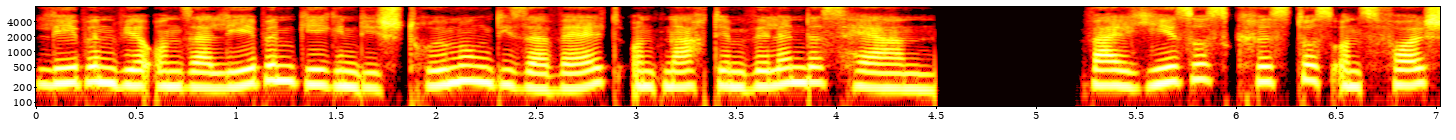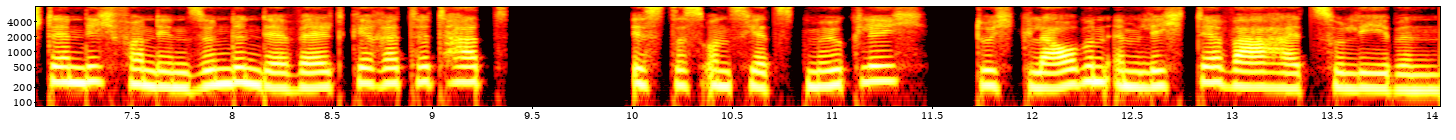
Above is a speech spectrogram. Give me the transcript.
Leben wir unser Leben gegen die Strömung dieser Welt und nach dem Willen des Herrn? Weil Jesus Christus uns vollständig von den Sünden der Welt gerettet hat, ist es uns jetzt möglich, durch Glauben im Licht der Wahrheit zu leben.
